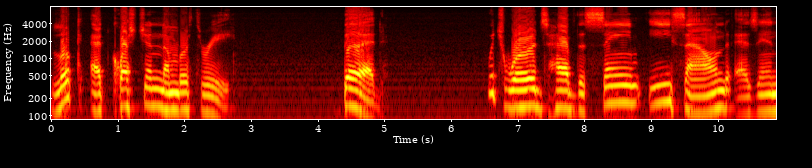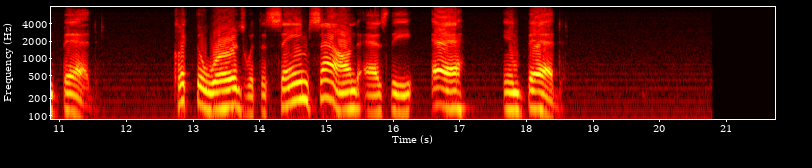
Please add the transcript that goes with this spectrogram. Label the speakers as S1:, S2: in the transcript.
S1: Look at question number three. Bed. Which words have the same E sound as in bed? Click the words with the same sound as the E in bed.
